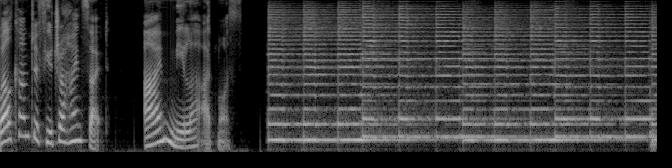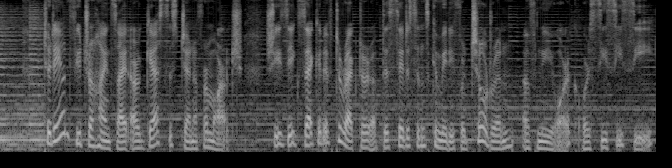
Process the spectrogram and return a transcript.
Welcome to Future Hindsight. I'm Mila Atmos. Today on Future Hindsight, our guest is Jennifer March. She's the executive director of the Citizens Committee for Children of New York, or CCC,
